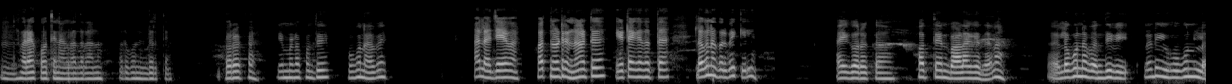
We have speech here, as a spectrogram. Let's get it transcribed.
ಹ್ಞೂ ಹೊರಗೆ ಹೋಗ್ತೀನಿ ಹಂಗಂದ್ರೆ ನಾನು ಹೊರಗೆ ನಿಂದಿರ್ತೀನಿ. ಬರಕ್ಕ ಏನ್ ಮಾಡಕ್ ಕುಂತಿ? ಹೋಗೋಣ ಅವೇ. ಅಲ್ಲ ಜಯವ ಹೊತ್ತು ನೋಡ್ರಿ, ನಾಟ ಏಟಾಗ್ಯದತ್ತ? ಲಗುನ ಬರ್ಬೇಕಿಲ್ಲ? ಐಗೋರಕ್ಕ ಹೊತ್ತೇನು ಭಾಳ ಆಗ್ಯದಲ್ಲ? ಲಗುನ ಬಂದೀವಿ. ನಡಿ, ಹೋಗುನಿಲ್ಲ.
